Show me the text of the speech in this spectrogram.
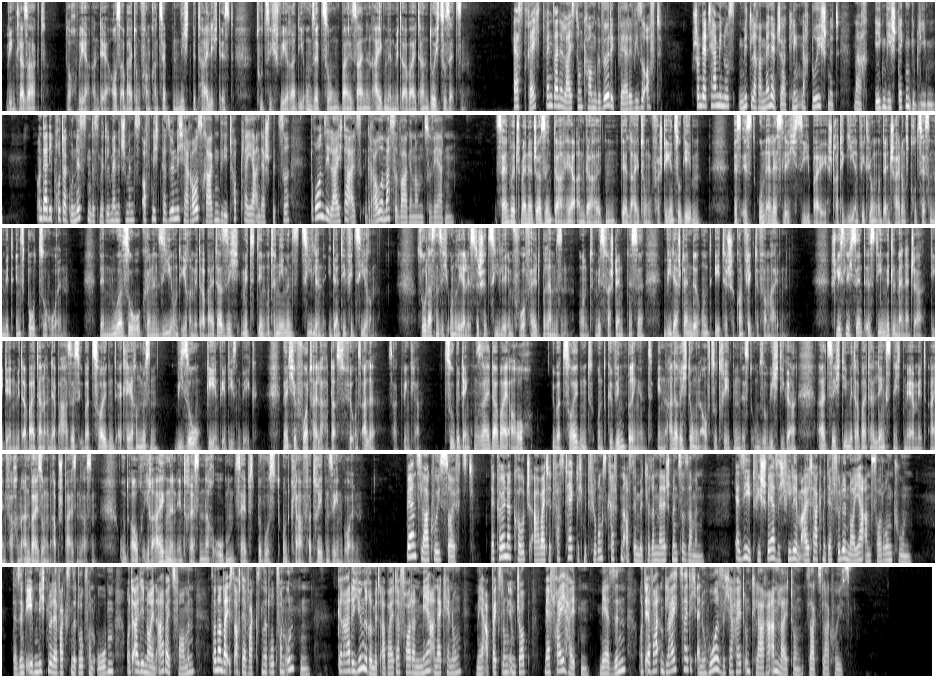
Winkler sagt, doch wer an der Ausarbeitung von Konzepten nicht beteiligt ist, tut sich schwerer, die Umsetzung bei seinen eigenen Mitarbeitern durchzusetzen. Erst recht, wenn seine Leistung kaum gewürdigt werde, wie so oft. Schon der Terminus mittlerer Manager klingt nach Durchschnitt, nach irgendwie stecken geblieben. Und da die Protagonisten des Mittelmanagements oft nicht persönlich herausragen wie die Top-Player an der Spitze, drohen sie leichter als graue Masse wahrgenommen zu werden. Sandwich Manager sind daher angehalten, der Leitung Verstehen zu geben, es ist unerlässlich, sie bei Strategieentwicklung und Entscheidungsprozessen mit ins Boot zu holen. Denn nur so können Sie und Ihre Mitarbeiter sich mit den Unternehmenszielen identifizieren. So lassen sich unrealistische Ziele im Vorfeld bremsen und Missverständnisse, Widerstände und ethische Konflikte vermeiden. Schließlich sind es die Mittelmanager, die den Mitarbeitern an der Basis überzeugend erklären müssen, wieso gehen wir diesen Weg? Welche Vorteile hat das für uns alle? sagt Winkler. Zu bedenken sei dabei auch, Überzeugend und gewinnbringend in alle Richtungen aufzutreten, ist umso wichtiger, als sich die Mitarbeiter längst nicht mehr mit einfachen Anweisungen abspeisen lassen und auch ihre eigenen Interessen nach oben selbstbewusst und klar vertreten sehen wollen. Bernd Slakuis seufzt. Der Kölner Coach arbeitet fast täglich mit Führungskräften aus dem mittleren Management zusammen. Er sieht, wie schwer sich viele im Alltag mit der Fülle neuer Anforderungen tun. Da sind eben nicht nur der wachsende Druck von oben und all die neuen Arbeitsformen, sondern da ist auch der wachsende Druck von unten. Gerade jüngere Mitarbeiter fordern mehr Anerkennung, mehr Abwechslung im Job, mehr Freiheiten, mehr Sinn und erwarten gleichzeitig eine hohe Sicherheit und klare Anleitung, sagt Slaghuis.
